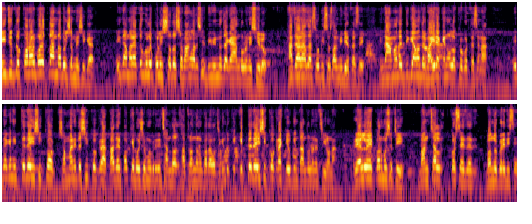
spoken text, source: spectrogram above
এই যুদ্ধ করার পরে তো আমরা বৈষম্যের শিকার। এই যে আমার এতগুলো পুলিশ সদস্য বাংলাদেশের বিভিন্ন জায়গায় আন্দোলনে ছিল হাজার হাজার ছবি সোশ্যাল মিডিয়াতে আছে। কিন্তু আমাদের দিকে আমাদের ভাইরা কেন লক্ষ্য করতেছে না? এই দেখেন ইফতেদায়ী শিক্ষক, সম্মানিত শিক্ষকরা, তাদের পক্ষে বৈষম্য বিরোধী ছাত্র আন্দোলন কথা বলছে, কিন্তু ইফতেদায়ী শিক্ষকরা কেউ কিন্তু আন্দোলনে ছিল না। রেলওয়ে কর্মসূচি বানচাল করছে বন্ধ করে দিছে।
